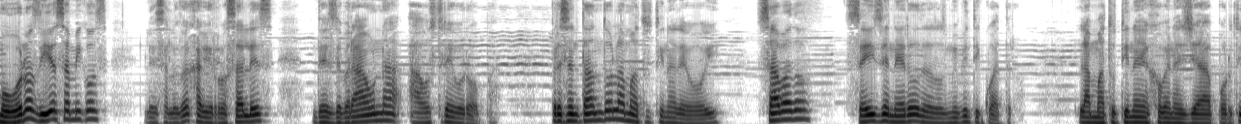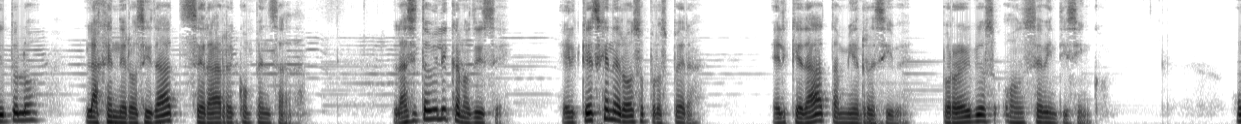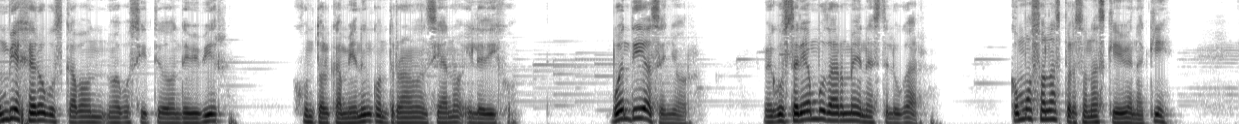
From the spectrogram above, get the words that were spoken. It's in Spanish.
Muy buenos días amigos, les saluda Javier Rosales desde Brauna, Austria, Europa, presentando la matutina de hoy, sábado 6 de enero de 2024. La matutina de jóvenes ya por título, La generosidad será recompensada. La cita bíblica nos dice, el que es generoso prospera, el que da también recibe. Proverbios 11:25. Un viajero buscaba un nuevo sitio donde vivir. Junto al camino encontró a un anciano y le dijo, Buen día, señor. Me gustaría mudarme en este lugar. ¿Cómo son las personas que viven aquí?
